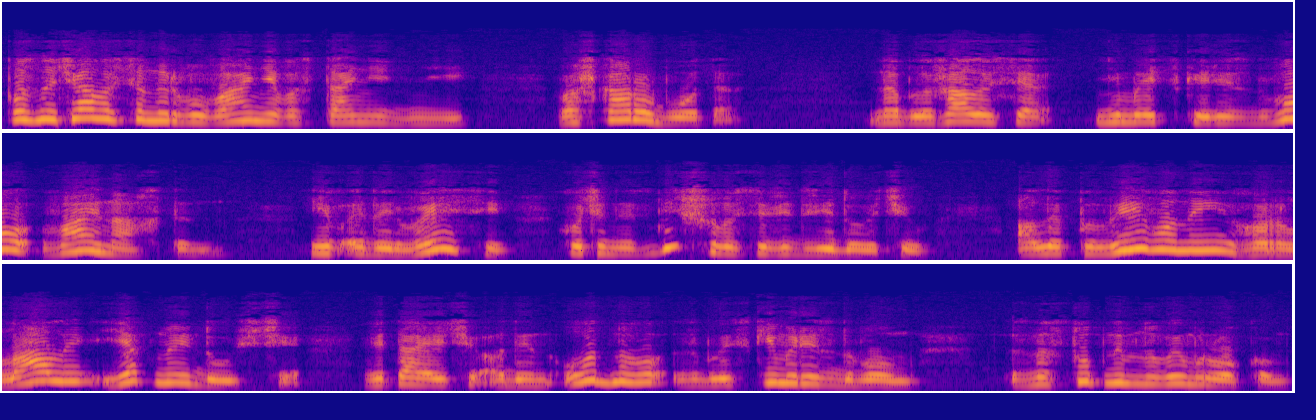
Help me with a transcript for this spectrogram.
Позначалося нервування в останні дні, важка робота. Наближалося німецьке різдво Вайнахтен, і в Едельвейсі, хоч і не збільшилося відвідувачів, але пили вони горлали якнайдужче, вітаючи один одного з близьким різдвом, з наступним новим роком,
